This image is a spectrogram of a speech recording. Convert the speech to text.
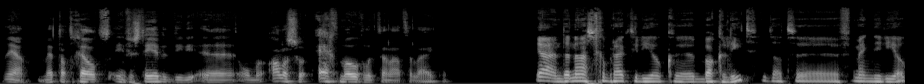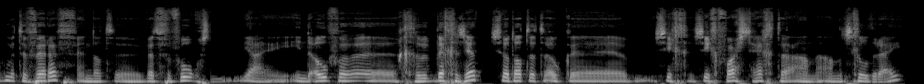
Nou ja, met dat geld investeerde hij uh, om alles zo echt mogelijk te laten lijken. Ja, en daarnaast gebruikte hij ook uh, bakkeliet. Dat uh, vermengde hij ook met de verf. En dat uh, werd vervolgens ja, in de oven weggezet. Zodat het ook zich, zich vasthechtte aan, aan het schilderij.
